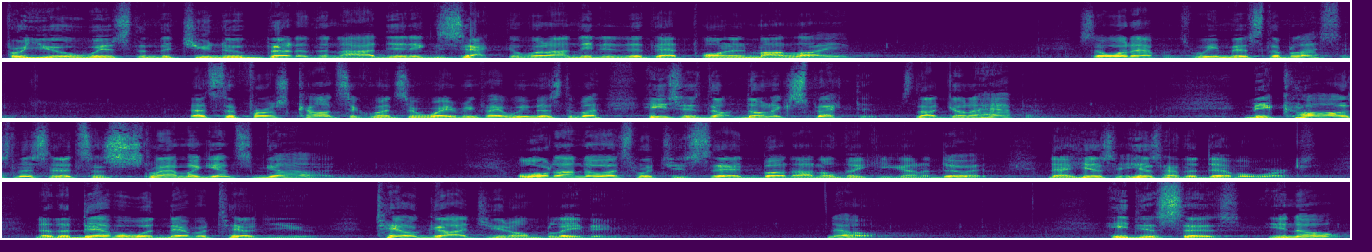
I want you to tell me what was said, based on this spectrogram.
for your wisdom that you knew better than I did exactly what I needed at that point in my life. So what happens? We miss the blessing. That's the first consequence of wavering faith. We miss the blessing. He says, don't, don't expect it. It's not going to happen. Because, listen, it's a slam against God. Lord, I know that's what you said, but I don't think you're going to do it. Now, here's, here's how the devil works. Now, the devil would never tell you, tell God you don't believe him. No. He just says, you know,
